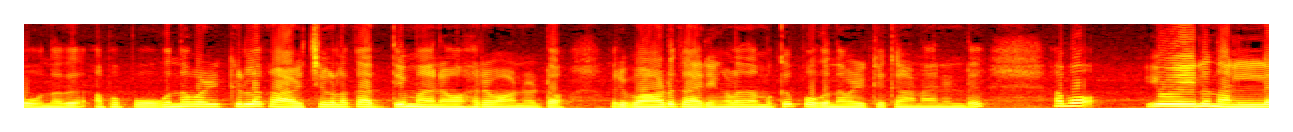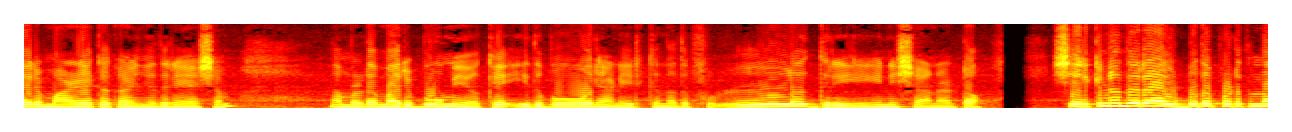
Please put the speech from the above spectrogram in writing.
പോകുന്നത്. അപ്പോൾ പോകുന്ന വഴിക്കുള്ള കാഴ്ചകളൊക്കെ അതിമനോഹരമാണ് കേട്ടോ ഒരുപാട് കാര്യങ്ങൾ നമുക്ക് പോകുന്ന വഴിക്ക് കാണാനുണ്ട്. അപ്പോൾ യു എയിൽ നല്ലൊരു മഴയൊക്കെ കഴിഞ്ഞതിന് ശേഷം നമ്മളുടെ മരുഭൂമിയൊക്കെ ഇതുപോലെയാണ് ഇരിക്കുന്നത്. ഫുള്ള് ഗ്രീനിഷാണ് കേട്ടോ ശരിക്കും ഇതൊരു അത്ഭുതപ്പെടുത്തുന്ന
